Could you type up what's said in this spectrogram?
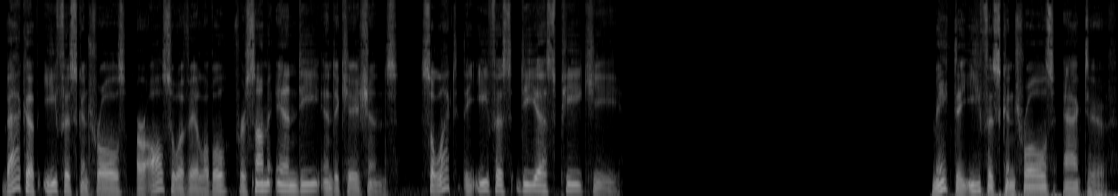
Backup EFIS controls are also available for some ND indications. Select the EFIS DSP key. Make the EFIS controls active.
